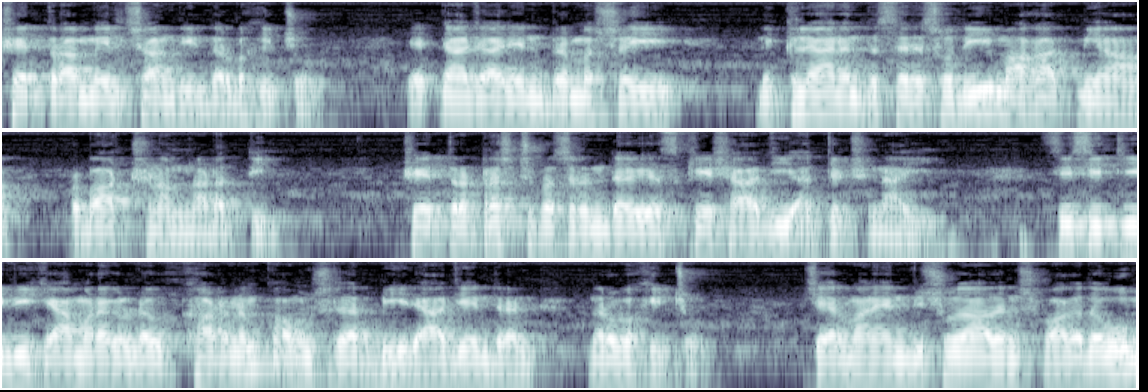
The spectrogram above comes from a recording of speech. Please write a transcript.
ക്ഷേത്ര മേൽശാന്തി നിർവഹിച്ചു. യജ്ഞാചാര്യൻ ബ്രഹ്മശ്രീ നിഖിലാനന്ദ സരസ്വതി മഹാത്മ്യ പ്രഭാഷണം നടത്തി. ക്ഷേത്ര trust president S K Shaji അധ്യക്ഷനായി. സി സി ടി വി ക്യാമറകളുടെ ഉദ്ഘാടനം കൗൺസിലർ ബി രാജേന്ദ്രൻ നിർവഹിച്ചു. ചെയർമാൻ എൻ വിശ്വനാഥൻ സ്വാഗതവും.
